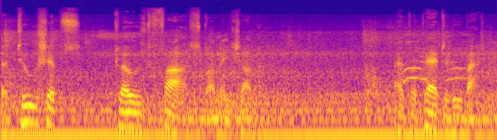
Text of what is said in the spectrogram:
The two ships closed fast on each other and prepared to do battle.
